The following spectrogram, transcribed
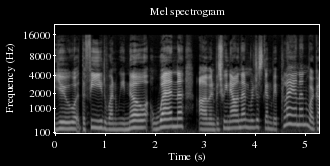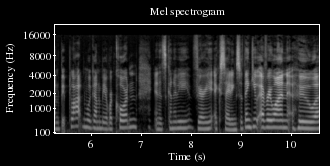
you the feed when we know when. Um, and between now and then, we're just going to be planning, we're going to be plotting, we're going to be recording, and it's going to be very exciting. So thank you everyone who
